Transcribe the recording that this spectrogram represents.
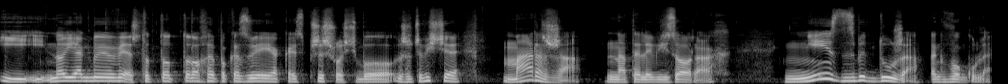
I no jakby wiesz, to, to trochę pokazuje jaka jest przyszłość, bo rzeczywiście marża na telewizorach nie jest zbyt duża, tak w ogóle.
